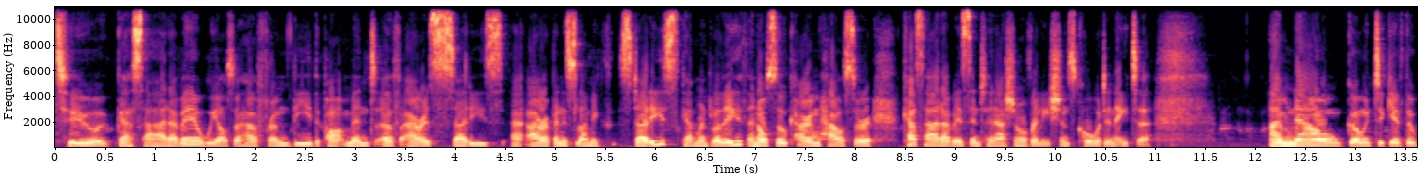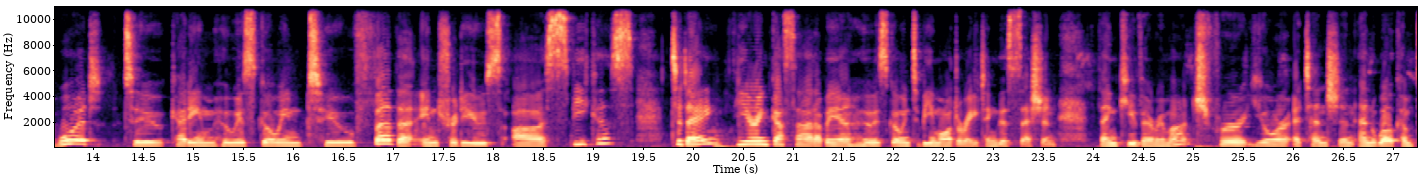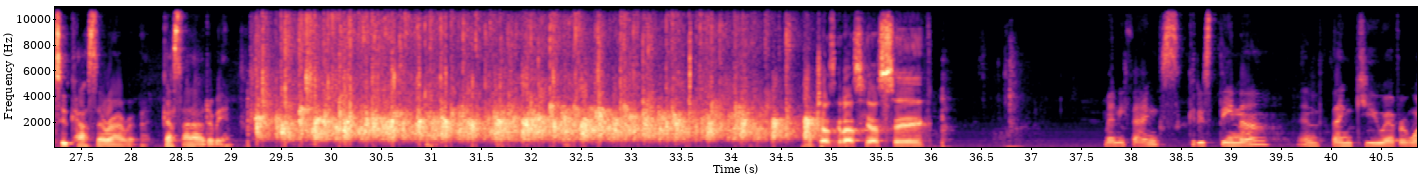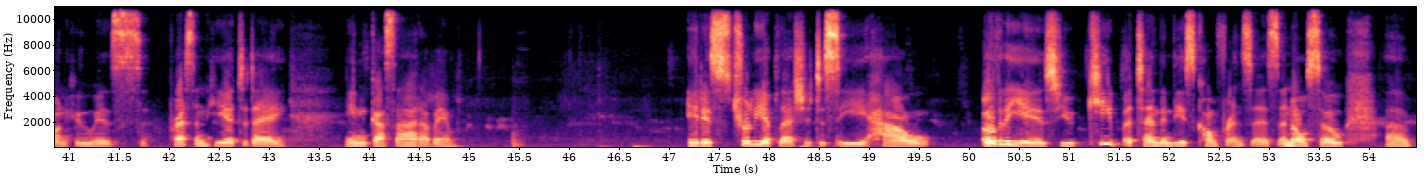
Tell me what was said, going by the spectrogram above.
to Casa Árabe. We also have from the Department of Arab Studies, uh, Arab and Islamic Studies, Carmen Rodriguez, and also Karim Hauser, Casa Árabe's International Relations Coordinator. I'm now going to give the word to Karim, who is going to further introduce our speakers today here in Casa Árabe and who is going to be moderating this session. Thank you very much for your attention and welcome to Casa Árabe. Muchas gracias. Eh. Many thanks, Cristina, and thank you everyone who is present here today in Casa Árabe. It is truly a pleasure to see how, over the years, you keep attending these conferences and also uh,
